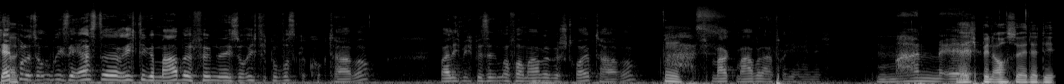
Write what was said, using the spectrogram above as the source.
Deadpool ist auch übrigens der erste richtige Marvel-Film, den ich so richtig bewusst geguckt habe. Weil ich mich bisher immer vor Marvel gesträubt habe. Ich mag Marvel einfach irgendwie nicht. Mann, Ja, ey. ich bin auch so eher der, D-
